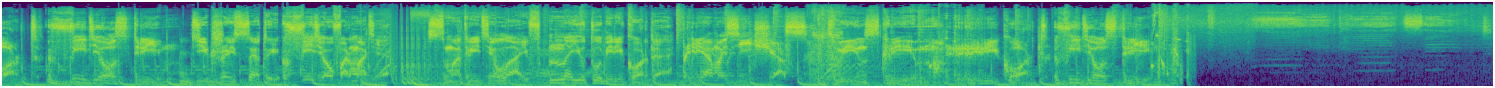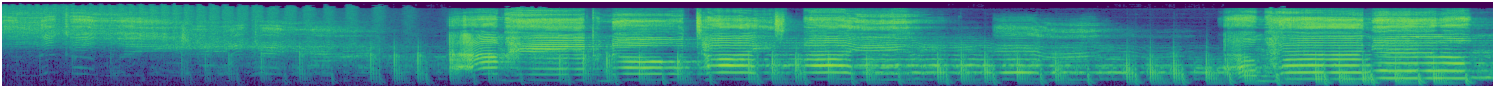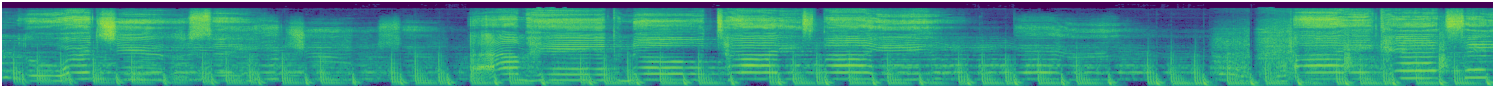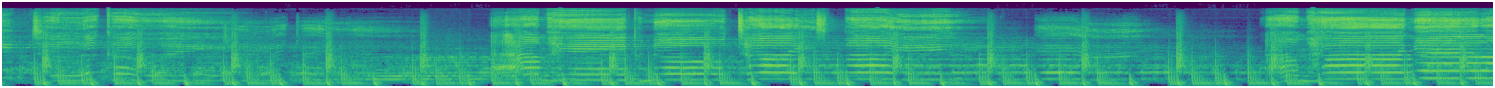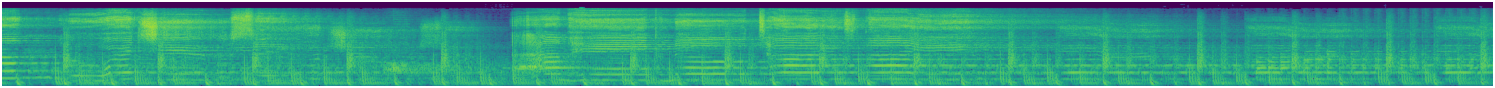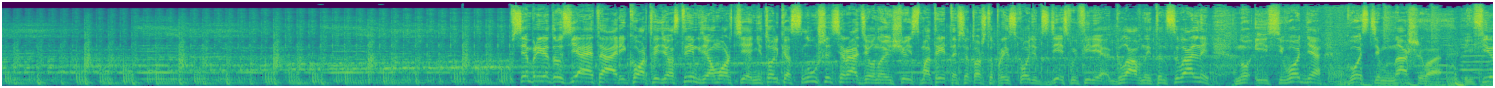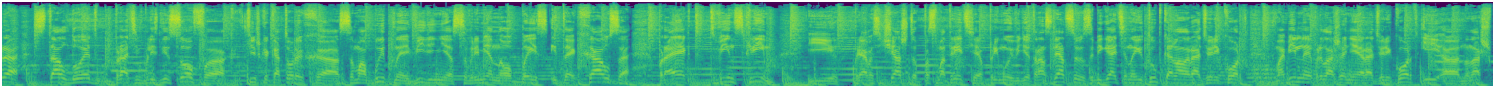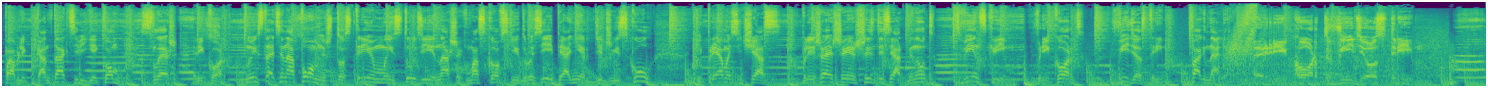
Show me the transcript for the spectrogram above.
Рекорд. Видеострим. Диджей-сеты в видеоформате. Смотрите live на Ютубе Рекорда. Прямо сейчас. Twin Scream. Рекорд. Видеострим. Всем привет, друзья! Это Рекорд Видеострим, где вы можете не только слушать радио, но еще и смотреть на все то, что происходит здесь в эфире главный танцевальный. Но и сегодня гостем нашего эфира стал дуэт братьев-близнецов, э, фишка которых э, самобытное видение современного bass и tech хауса, проект Twin Scream. И прямо сейчас, чтобы посмотреть прямую видеотрансляцию, забегайте на YouTube канал Радио Рекорд, в мобильное приложение Радио Рекорд и э, на наш паблик ВКонтакте vk.com slash рекорд. Ну и, кстати, напомню, что стримим мы из студии наших московских друзей Pioneer DJ School. И прямо сейчас, в ближайшие 60 минут, Twin Scream в рекорд видеострим. Погнали! Рекорд. Видеострим. I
